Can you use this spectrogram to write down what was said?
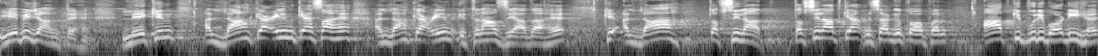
ये भी जानते हैं। लेकिन अल्लाह का इल्म कैसा है? अल्लाह का इल्म इतना ज़्यादा है कि अल्लाह तफसीलात। तफसीलात क्या? मिसाल के तौर पर, आपकी पूरी बॉडी है।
